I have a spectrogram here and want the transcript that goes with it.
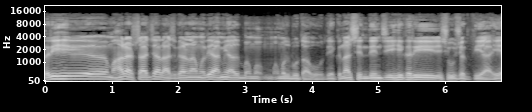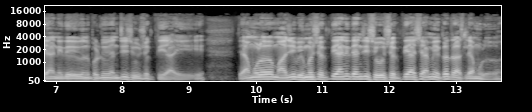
तरीही महाराष्ट्राच्या राजकारणामध्ये आम्ही आज म- मजबूत आहोत. एकनाथ शिंदेंची ही खरी शिवशक्ती आहे आणि देवेंद्र फडणवीस यांची शिवशक्ती आहे. त्यामुळं माझी भीमशक्ती आणि त्यांची शिवशक्ती अशी आम्ही एकत्र असल्यामुळं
